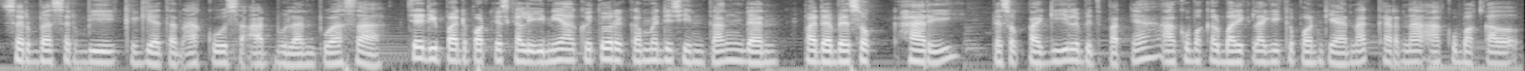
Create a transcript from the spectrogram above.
serba-serbi kegiatan aku saat bulan puasa. Jadi, pada podcast kali ini, aku itu rekamnya di Sintang dan pada besok hari, besok pagi lebih tepatnya, aku bakal balik lagi ke Pontianak karena aku bakal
